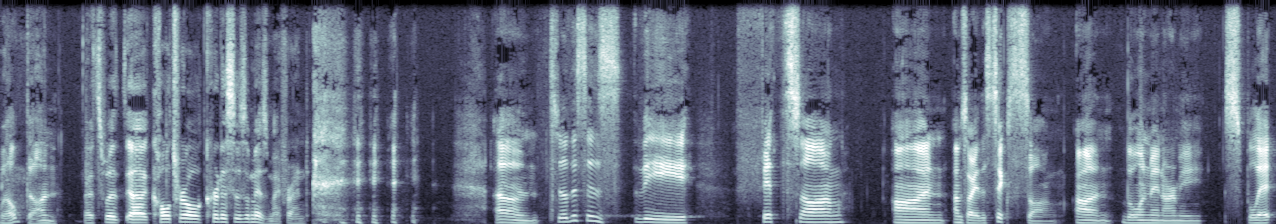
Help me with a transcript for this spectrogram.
well done That's what uh, cultural criticism is, my friend. Um, so this is the fifth song on. I'm sorry, the sixth song on the One Man Army split.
